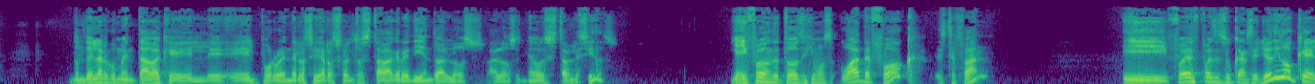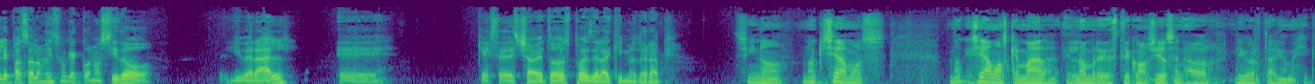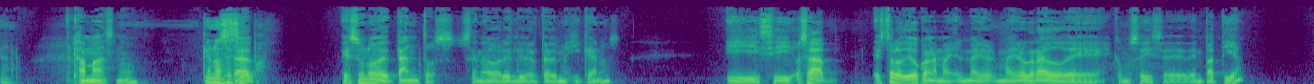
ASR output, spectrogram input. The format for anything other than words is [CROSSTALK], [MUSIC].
donde él argumentaba que él, él por vender los cigarros sueltos estaba agrediendo a los, a los negocios establecidos. Y ahí fue donde todos dijimos, what the fuck, Estefan? Y fue después de su cáncer. Yo digo que le pasó lo mismo que conocido liberal eh, que se deschavetó después de la quimioterapia. Sí, no, no quisiéramos, no quisiéramos quemar el nombre de este conocido senador libertario mexicano. Jamás, ¿no? Que no se sea, sepa. Es uno de tantos senadores libertarios mexicanos. Y sí, o sea, esto lo digo con la el mayor, mayor grado de, ¿cómo se dice?, de, empatía.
